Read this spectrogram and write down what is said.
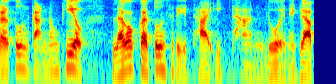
กระตุ้นการท่องเที่ยว แล้วก็กระตุ้นเศรษฐกิจไทยอีกทางหนึ่งด้วยนะครับ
